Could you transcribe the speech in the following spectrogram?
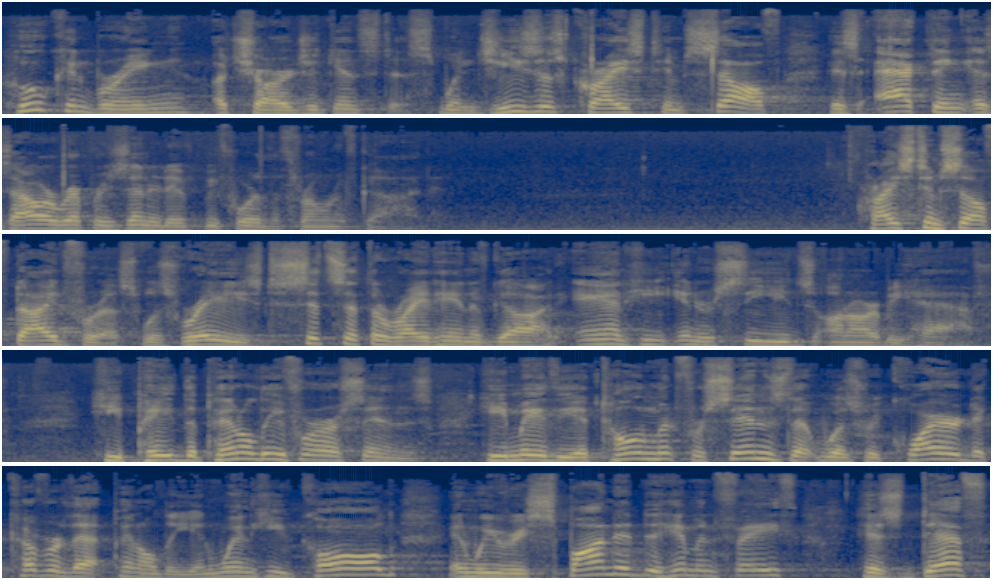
Who can bring a charge against us when Jesus Christ Himself is acting as our representative before the throne of God? Christ himself died for us, was raised, sits at the right hand of God, and he intercedes on our behalf. He paid the penalty for our sins. He made the atonement for sins that was required to cover that penalty. And when he called and we responded to him in faith, his death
